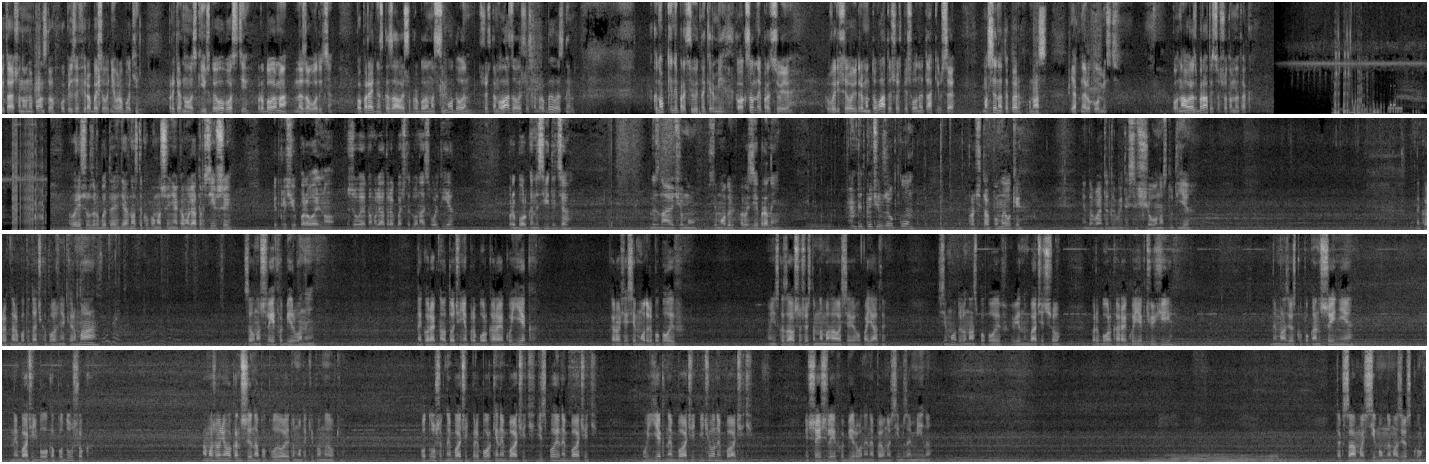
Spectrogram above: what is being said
Вітаю, шановне панство. Opel Zafira B сьогодні в роботі. Притягнули з Київської області. Проблема не заводиться. Попередньо сказали, що проблема з цим модулем. Щось там лазили, щось там робили з ним. Кнопки не працюють на кермі, клаксон не працює. Вирішили відремонтувати, щось пішло не так і все. Машина тепер у нас як нерухомість. Погнали розбиратися, що там не так. Вирішив зробити діагностику по машині. Акумулятор сівший. Підключив паралельно живий акумулятор, як бачите, 12 вольт є. Приборка не світиться. Не знаю чому. Всі модуль розібраний. Підключив вже обком. Прочитав помилки. І давайте дивитися, що у нас тут є. Некоректна робота датчика положення керма. Це у нас шлейф обірваний. Некоректне оточення приборка реку ЄК. Коротше, якщо модуль попалив. Мені сказали, що щось там намагалося його паяти. Всі модуль у нас поплив. Він бачить, що приборка реку ЄК чужі. Нема зв'язку по коншині. Не бачить блока подушок. А може у нього коншина поплила і тому такі помилки. Подушок не бачить, приборки не бачить, дисплей не бачить, уєк не бачить, нічого не бачить. І ще й шлейф обірваний, напевно, всім заміна. Так само з сімом нема зв'язку.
